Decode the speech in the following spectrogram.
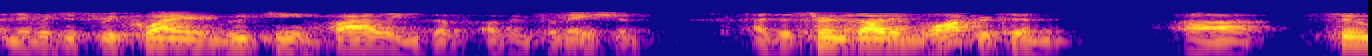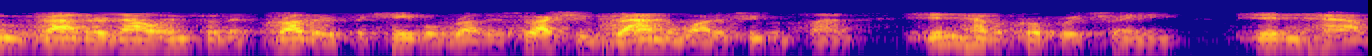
and they were just requiring routine filings of, of information. As it turns out, in Walkerton, uh, two rather now infamous brothers, the Koebel brothers, who actually ran the water treatment plant, didn't have appropriate training. didn't have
